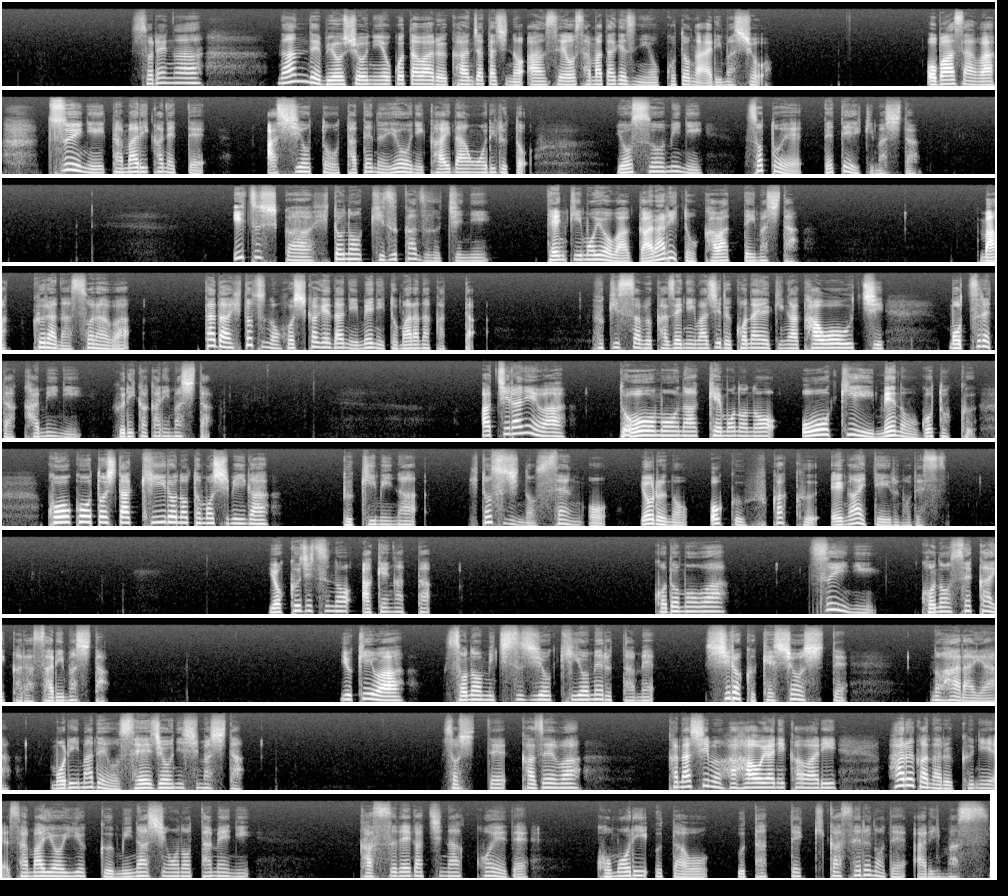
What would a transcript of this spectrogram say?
それがなんで病床に横たわる患者たちの安静を妨げずに置くことがありましょう。おばあさんはついにたまりかねて足音を立てぬように階段を降りると様子を見に外へ出て行きましたいつしか人の気づかずうちに天気模様はがらりと変わっていました真っ暗な空はただ一つの星影だに目に留まらなかった。吹きすさぶ風に混じる粉雪が顔を打ちもつれた髪に降りかかりました。あちらには獰猛な獣の大きい目のごとく高々とした黄色の灯火が不気味な一筋の線を夜の奥深く描いているのです。翌日の明け方。子供はついにこの世界から去りました。雪はその道筋を清めるため白く化粧して野原や森までを正常にしました。そして風は悲しむ母親に代わり遥かなる国へさまよいゆくみなしごのためにかすれがちな声で子守歌を歌って聞かせるのであります。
